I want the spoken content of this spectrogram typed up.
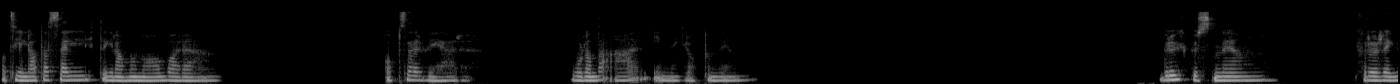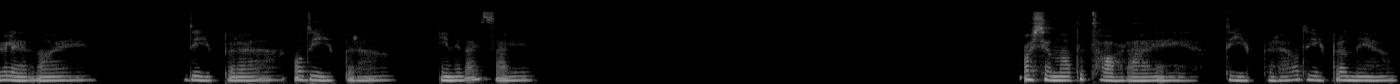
Og tillat deg selv lite grann nå bare observer hvordan det er inni kroppen din. Bruk pusten din for å regulere deg dypere og dypere inn i deg selv. Og kjenne at det tar deg dypere og dypere ned.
